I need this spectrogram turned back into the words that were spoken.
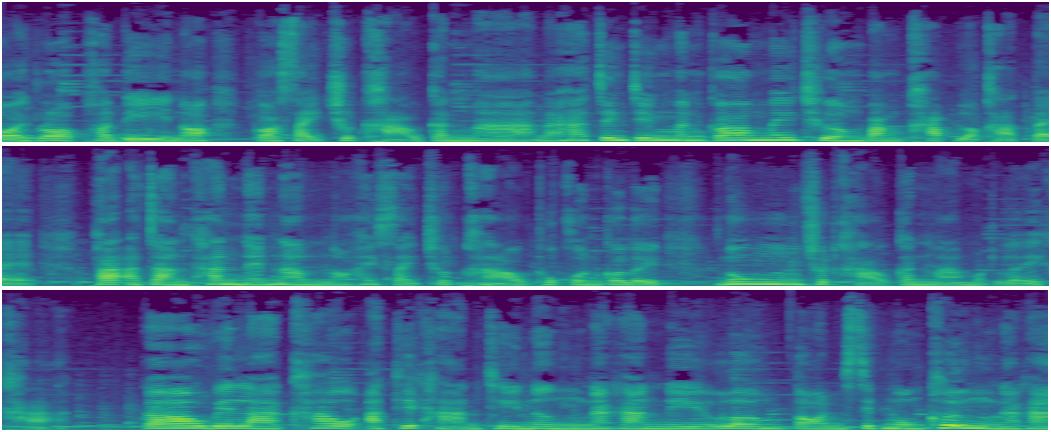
ร้อยรอบพอดีเนาะก็ใส่ชุดขาวกันมานะคะ จริง ๆ มันก็ไม่เชิงบังคับหรอกค่ะ แต่พระอาจารย์ท่านแนะนำเนาะให้ใส่ชุดขาว ทุกคนก็เลยนุ่งชุดขาวกันมาหมดเลยค่ะ ก็เวลาเข้าอธิษฐานทีหนึ่งนะคะ นี่เริ่มตอน 10บโมงครึ่งนะคะ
